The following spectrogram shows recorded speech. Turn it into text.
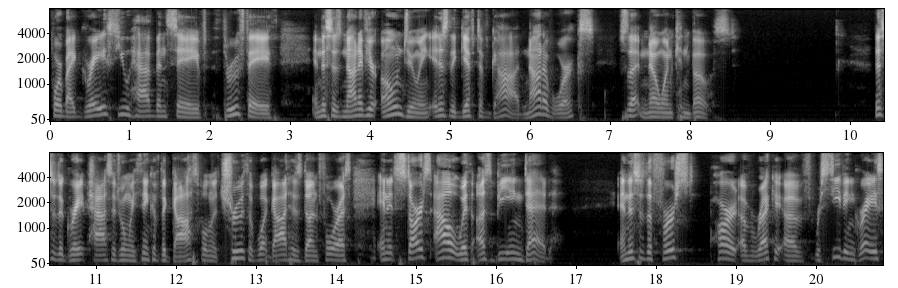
For by grace you have been saved through faith, and this is not of your own doing, it is the gift of God, not of works, so that no one can boast. This is a great passage when we think of the gospel and the truth of what God has done for us. And it starts out with us being dead. And this is the first part of, rec- of receiving grace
